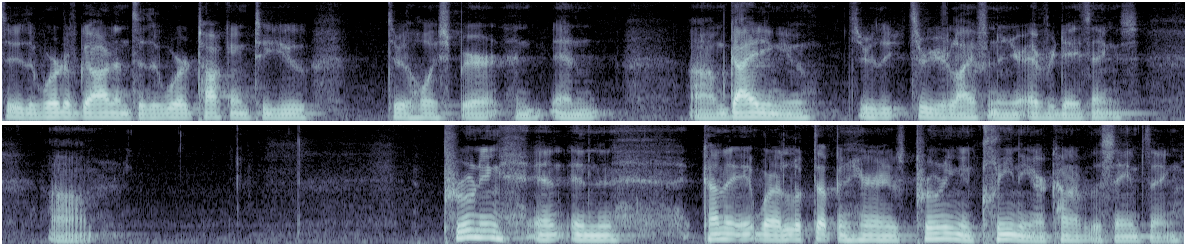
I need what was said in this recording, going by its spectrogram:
to the word of God, and to the word talking to you through the Holy Spirit and and um, guiding you through the through your life and in your everyday things. Um, pruning and and kind of what I looked up in here is pruning and cleaning are kind of the same thing.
